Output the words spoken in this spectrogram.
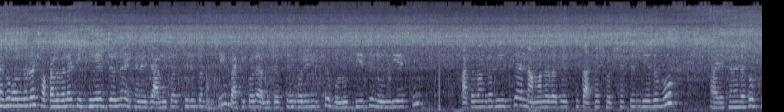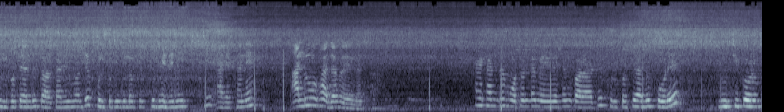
দেখো বন্ধুরা, সকালবেলা টিফিনের জন্য এখানে যে আলু চচ্চড়ি করছি, বাটি করে আলু চচ্চড়ি করে নিচ্ছি, হলুদ দিয়েছি, নুন দিয়েছি। কাঁচা লঙ্কা দিয়েছি আর নামানোর আগে একটু কাঁচা সরষের তেল দিয়ে দেবো। আর এখানে দেখো ফুলকপি আলু তরকারির মধ্যে ফুলকপিগুলোকে একটু ভেজে নিচ্ছি। আর এখানে আলুও ভাজা হয়ে গেছে। আর এখানটা মটনটা ম্যারিনেশন করা আছে। ফুলকপি আলু করে লুচি করব।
